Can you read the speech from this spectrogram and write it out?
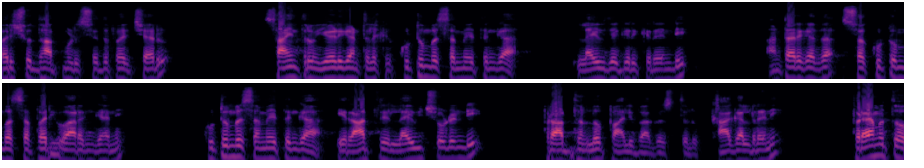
పరిశుద్ధాత్ముడు సిద్ధపరిచారు. సాయంత్రం ఏడు గంటలకి కుటుంబ సమేతంగా లైవ్ దగ్గరికి రండి. అంటారు కదా సకుటుంబ సపరివారంగానే కుటుంబ సమేతంగా ఈ రాత్రి లైవ్ చూడండి. ప్రార్థనలో పాలిభాగస్తులు కాగలరని ప్రేమతో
